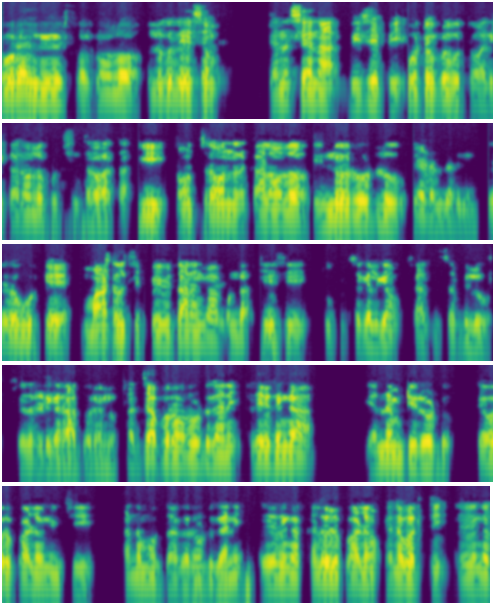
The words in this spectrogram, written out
రూరల్ నియోజకవర్గంలో తెలుగుదేశం జనసేన బీజేపీ కూటమి ప్రభుత్వం అధికారంలోకి వచ్చిన తర్వాత ఈ సంవత్సరంన్నర కాలంలో ఎన్నో రోడ్లు చేయడం జరిగింది. ఏదో ఊరికే మాటలు చెప్పే విధానం కాకుండా చేసి చూపించగలిగాం శాసనసభ్యులు సీతారెడ్డి గారి ఆధ్వర్యంలో. సజ్జాపురం రోడ్డు గాని అదేవిధంగా ఎన్ఎంటి రోడ్డు దేవరపాళెం నుంచి కందమూరు దాకా రోడ్డు కానీ అదేవిధంగా కలవలపాళెం పెనవర్తి అదేవిధంగా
